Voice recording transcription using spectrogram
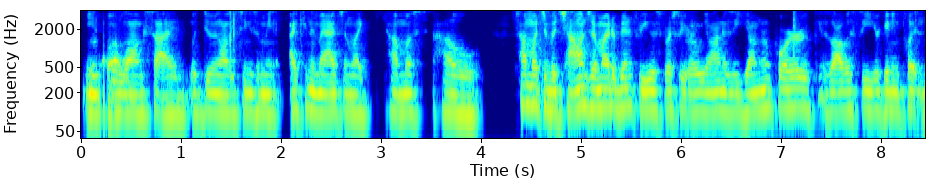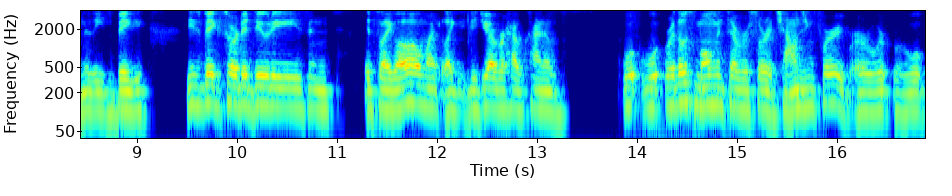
you know mm-hmm. alongside with doing all these things. I mean i can imagine like how much how how much of a challenge it might have been for you, especially early on as a young reporter, because obviously you're getting put into these big, these big sort of duties, and it's like, oh my, like, did you ever have kind of, were those moments ever sort of challenging for you, or, or,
